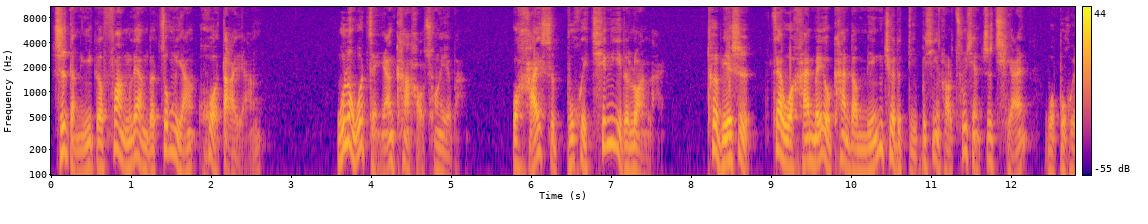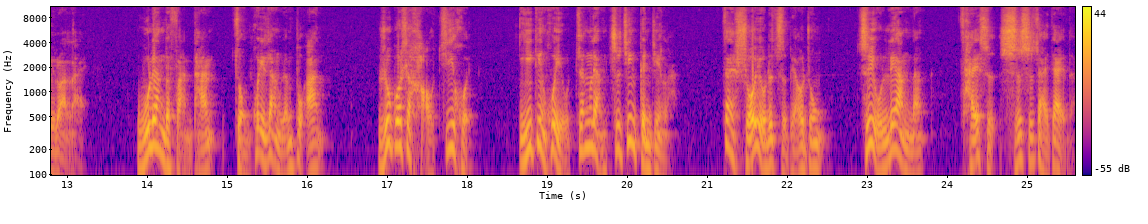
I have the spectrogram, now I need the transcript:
只等一个放量的中阳或大阳。无论我怎样看好创业板，我还是不会轻易的乱来，特别是。在我还没有看到明确的底部信号出现之前，我不会乱来。无量的反弹总会让人不安。如果是好机会，一定会有增量资金跟进来。在所有的指标中，只有量能才是实实在在的。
